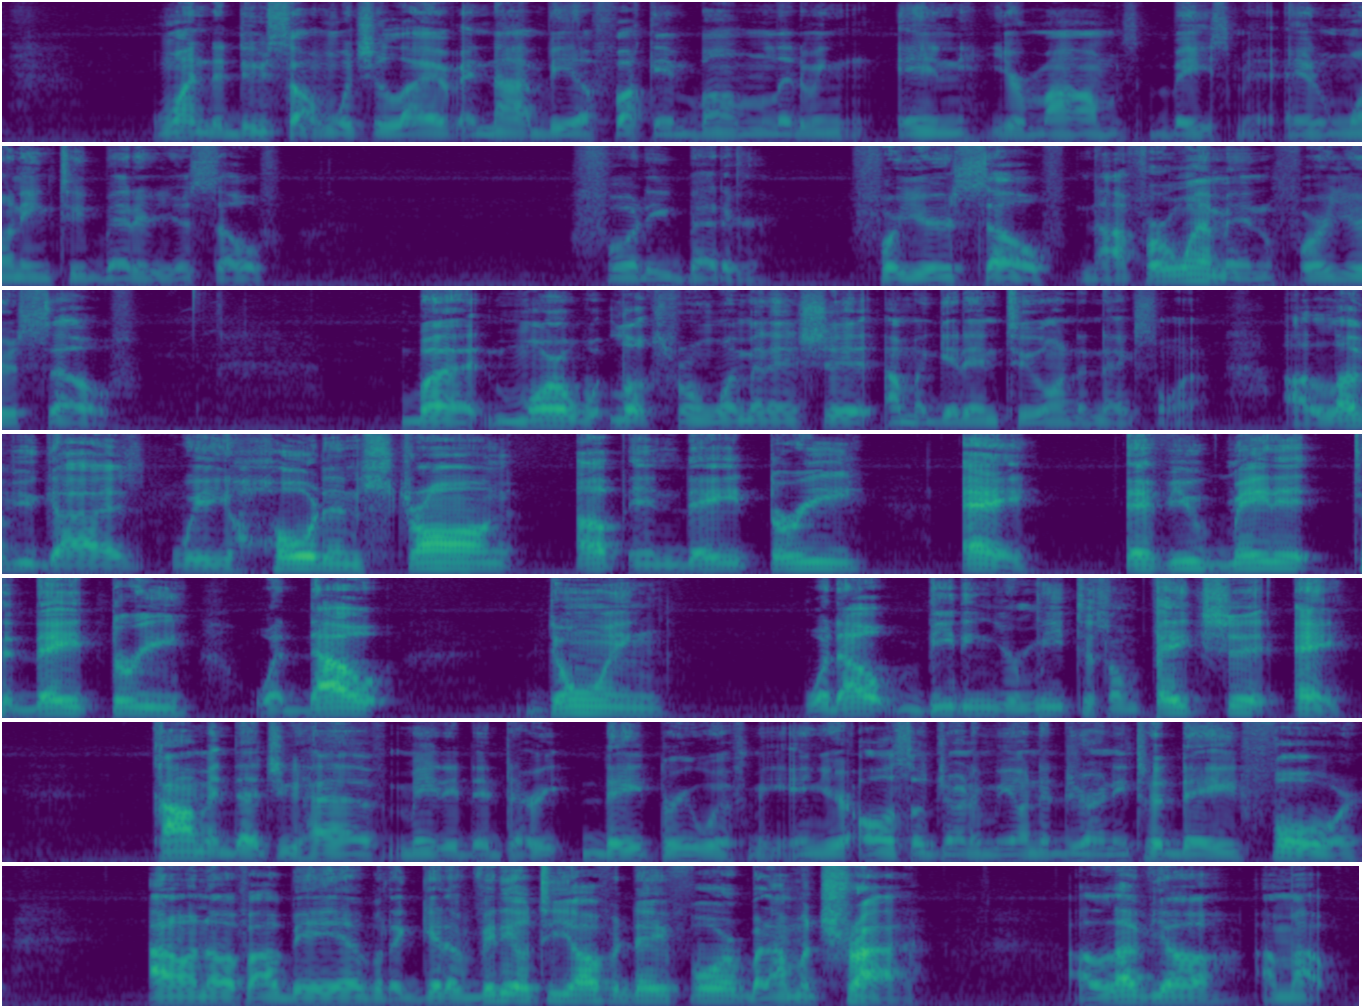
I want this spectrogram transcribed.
wanting to do something with your life and not be a fucking bum living in your mom's basement and wanting to better yourself for the better for yourself not for women for yourself but more looks from women and shit i'm gonna get into on the next one i love you guys we holding strong up in day three hey if you made it to day three without doing without beating your meat to some fake shit, hey, comment that you have made it to day three with me, and you're also joining me on the journey to day four. I don't know if I'll be able to get a video to y'all for day four, but I'm gonna try. I love y'all. I'm out.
